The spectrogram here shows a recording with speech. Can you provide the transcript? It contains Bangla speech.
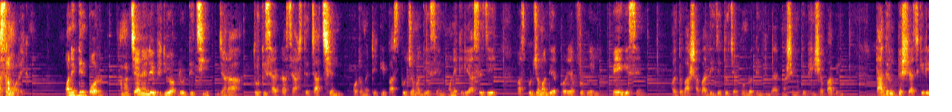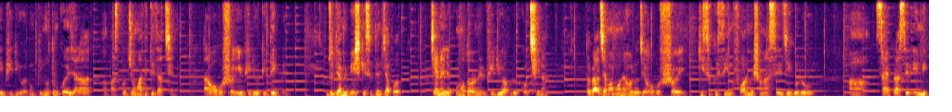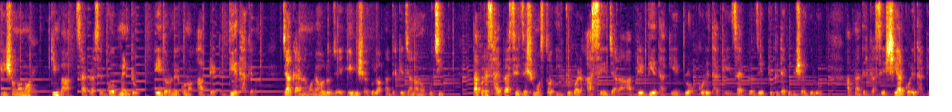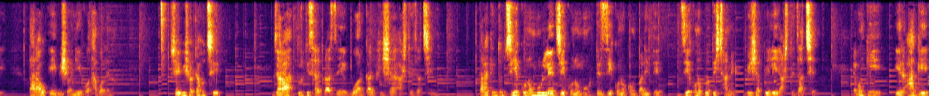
আসসালামু আলাইকুম। অনেকদিন পর আমার চ্যানেলে ভিডিও আপলোড দিচ্ছি। যারা তুর্কি সাইপ্রাসে আসতে চাচ্ছেন অটোমেটিকলি পাসপোর্ট জমা দিয়েছেন। অনেকেরই আছে যে পাসপোর্ট জমা দেওয়ার পরে অ্যাপ্রুভেল পেয়ে গেছেন। হয়তো বা আশাবাদী যে দু চার পনেরো দিন কিংবা এক মাসের মধ্যে ভিসা পাবেন। তাদের উদ্দেশ্যে আজকের এই ভিডিও এবং কি নতুন করে যারা পাসপোর্ট জমা দিতে যাচ্ছেন, তারা অবশ্যই এই ভিডিওটি দেখবেন। যদি আমি বেশ কিছুদিন যাবৎ চ্যানেলে কোনো ধরনের ভিডিও আপলোড করছি না তবে আজ আমার মনে হলো যে অবশ্যই কিছু কিছু ইনফরমেশন আছে যেগুলো সাইপ্রাসের ইমিগ্রেশনও নয় কিংবা সাইপ্রাসের গভর্নমেন্টও এই ধরনের কোনো আপডেট দিয়ে থাকে না। যার কারণে মনে হলো যে এই বিষয়গুলো আপনাদেরকে জানানো উচিত। তারপরে সাইপ্রাসের যে সমস্ত ইউটিউবার আছে যারা আপডেট দিয়ে থাকে ব্লগ করে থাকে সাইপ্রাসের টুকিটাকি বিষয়গুলো আপনাদের কাছে শেয়ার করে থাকে, তারাও এই বিষয় নিয়ে কথা বলে না। সেই বিষয়টা হচ্ছে যারা তুর্কি সাইপ্রাসে ওয়ার্কার ভিসায় আসতে যাচ্ছেন, তারা কিন্তু যে কোনো মূল্যে, যে কোনো মুহূর্তে, যে কোনো কোম্পানিতে, যে কোনো প্রতিষ্ঠানে ভিসা পেলেই আসতে যাচ্ছেন। এবং কি এর আগে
